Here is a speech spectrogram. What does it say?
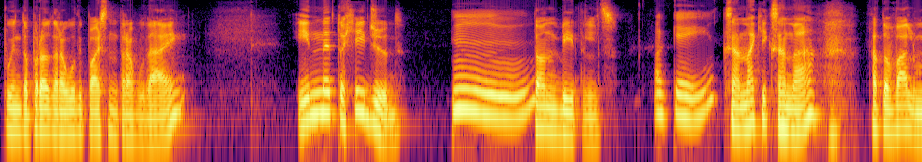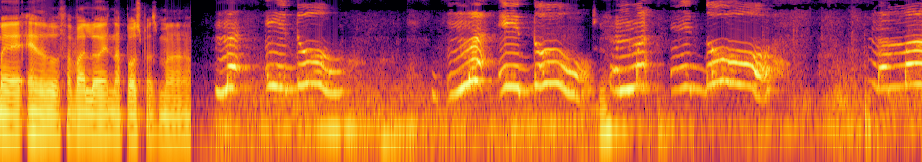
που είναι το πρώτο τραγούδι που άρχισε να τραγουδάει είναι το Hey Jude Μμμ, των Beatles. OK. Ξανά και ξανά θα το βάλουμε εδώ, θα βάλω ένα απόσπασμα. Mak itu. Mak itu. Mak itu. Mama.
